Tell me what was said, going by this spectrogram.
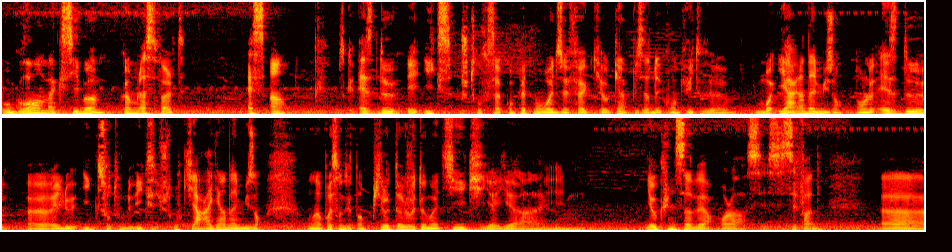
au grand maximum, comme l'asphalte S1. Parce que S2 et X, je trouve ça complètement what the fuck, il n'y a aucun plaisir de conduite. Euh, moi, il n'y a rien d'amusant. Dans le S2 euh, et le X, surtout le X, je trouve qu'il n'y a rien d'amusant. On a l'impression d'être en pilotage automatique, il n'y a, a, aucune saveur. Voilà, c'est fade. Euh,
